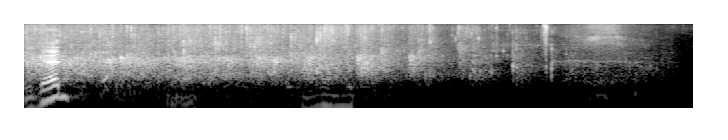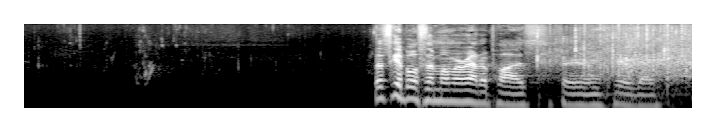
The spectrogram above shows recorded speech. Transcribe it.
You good? Let's give both of them a round of applause for, for everybody.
